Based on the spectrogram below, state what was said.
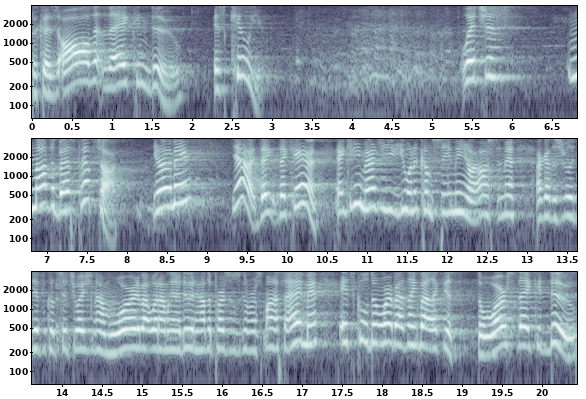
because all that they can do is kill you. Which is not the best pep talk. You know what I mean? Yeah, they, they can. And can you imagine you, you want to come see me and you're like, Austin, man, I got this really difficult situation. I'm worried about what I'm going to do and how the person's going to respond. I say, hey, man, it's cool. Don't worry about it. Think about it like this. The worst they could do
